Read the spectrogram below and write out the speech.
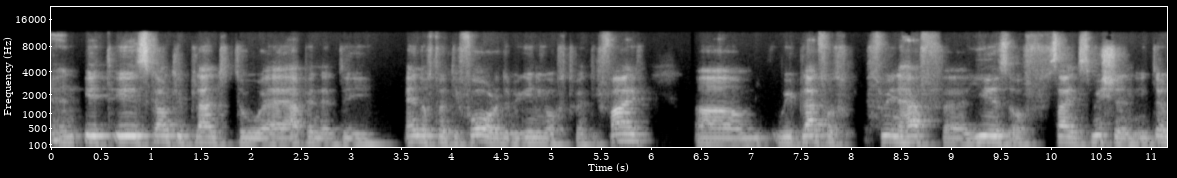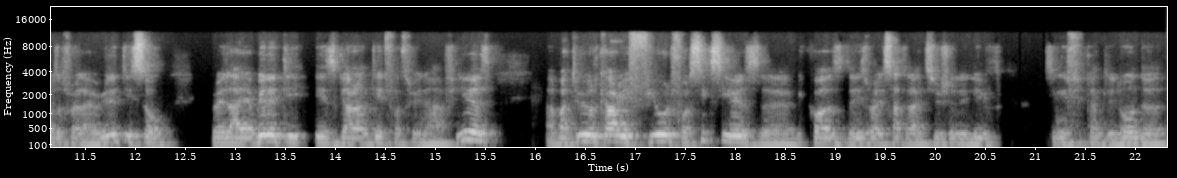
and it is currently planned to uh, happen at the end of 24 or the beginning of 25. Um, we plan for three and a half uh, years of science mission in terms of reliability. So reliability is guaranteed for three and a half years. Uh, but we will carry fuel for six years uh, because the Israeli satellites usually live significantly longer,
